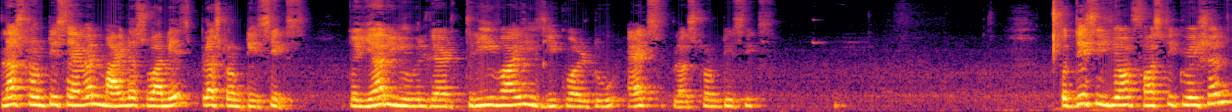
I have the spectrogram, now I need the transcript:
Plus 27 minus 1 is plus 26. So here you will get 3y is equal to x plus 26. So this is your first equation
